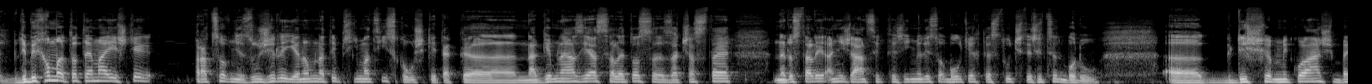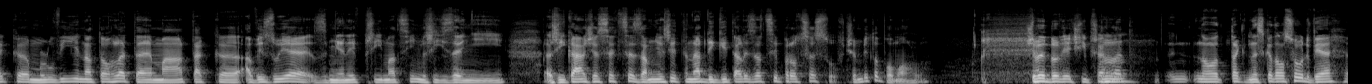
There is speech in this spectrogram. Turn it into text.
Kdybychom to téma ještě pracovně zužili jenom na ty přijímací zkoušky, tak eh, na gymnázia se letos začasté nedostali ani žáci, kteří měli z obou těch testů 40 bodů. Eh, když Mikuláš Beck mluví na tohle téma, tak eh, avizuje změny v přijímacím řízení. Říká, že se chce zaměřit na digitalizaci procesu. V čem by to pomohlo? Že by byl větší přehled? Hmm. No tak dneska tam jsou dvě, eh,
